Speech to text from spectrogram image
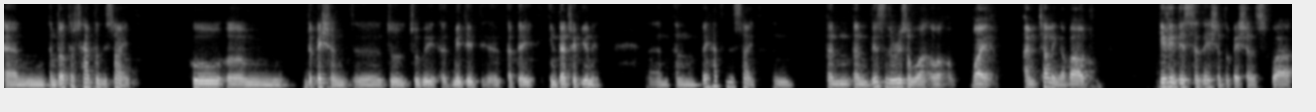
and and doctors have to decide who um, the patient uh, to to be admitted uh, at the intensive unit and and they had to decide and and and this is the reason why why i'm telling about giving this sedation to patients who are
